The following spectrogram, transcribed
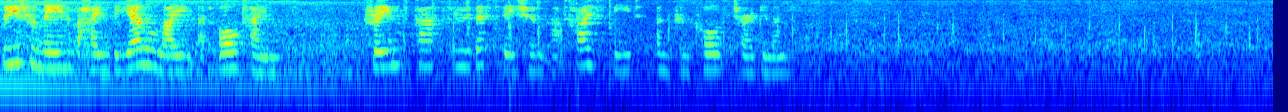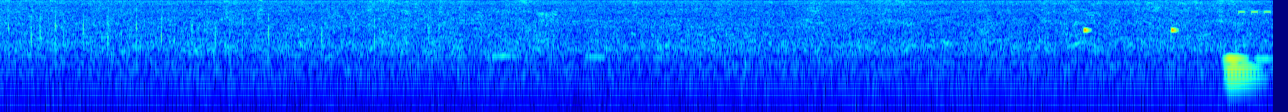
Please remain behind the yellow line at all times. Trains pass through this station at high speed and can cause turbulence. Please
